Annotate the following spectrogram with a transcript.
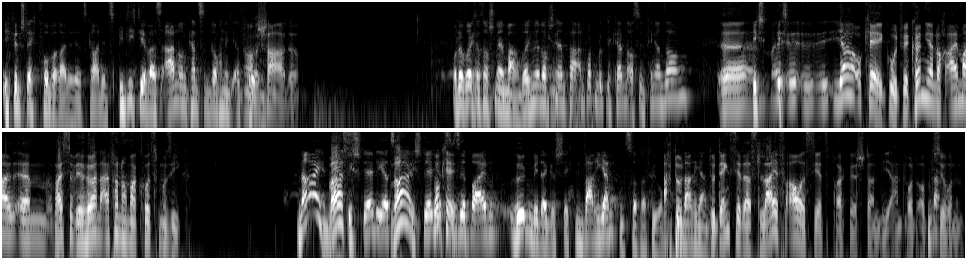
ich bin schlecht vorbereitet jetzt gerade. Jetzt biete ich dir was an und kannst du doch nicht erfüllen. Ach, schade. Oder soll ich das noch schnell machen? Soll ich mir noch schnell ein paar Antwortmöglichkeiten aus den Fingern saugen? Äh, ich, ich, äh, äh, ja, okay, gut. Wir können ja noch einmal, ähm, weißt du, wir hören einfach noch mal kurz Musik. Nein, Was? ich stelle dir jetzt, Nein, ich stell dir okay. jetzt diese beiden Höhenmeter-Geschichten, Varianten zur Verfügung. Ach, du, du denkst dir das live aus jetzt praktisch dann, die Antwortoption.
